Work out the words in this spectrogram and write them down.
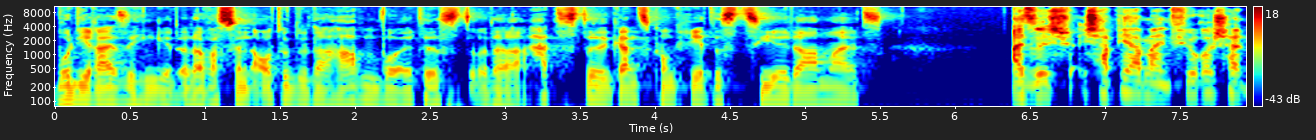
wo die Reise hingeht oder was für ein Auto du da haben wolltest oder hattest du ganz konkretes Ziel damals? Also ich, ich habe ja meinen Führerschein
